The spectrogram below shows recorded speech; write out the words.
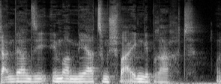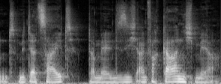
dann werden sie immer mehr zum Schweigen gebracht und mit der Zeit, da melden sie sich einfach gar nicht mehr.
